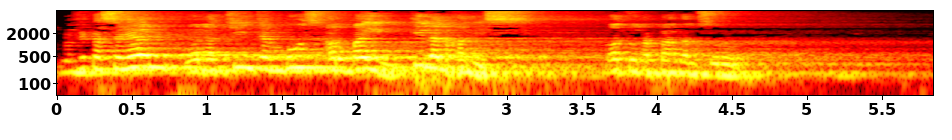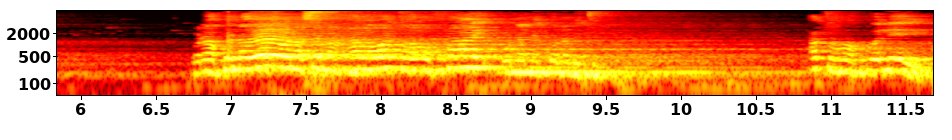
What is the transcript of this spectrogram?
umefika sehemu wanachinja mbuzi 40 kila alhamis. Watu wanapanga msururu. Unakwenda wewe unasema hawa watu hawafai una mikono mitupu. Hata hawakuelewi.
